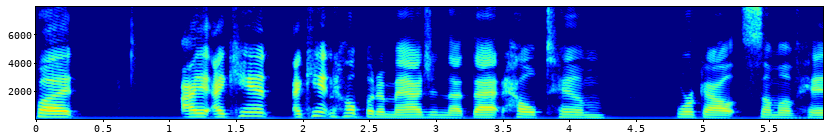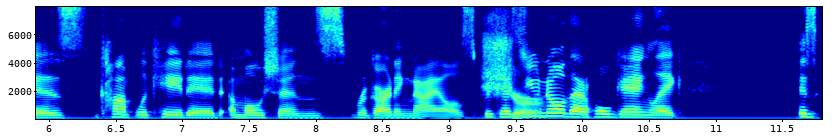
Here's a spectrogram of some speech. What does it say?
but I I can't I can't help but imagine that that helped him work out some of his complicated emotions regarding Niles because Sure. you know that whole gang like as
